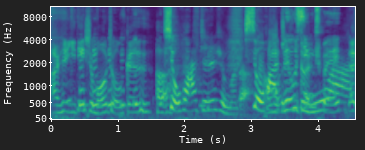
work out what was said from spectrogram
而是一定是某种跟 呃绣花针什么的，绣花针、流星锤对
